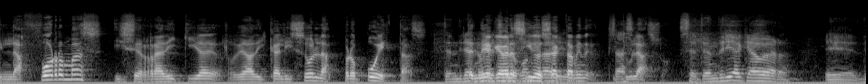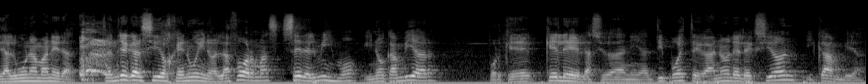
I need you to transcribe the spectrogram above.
en las formas y se radica- radicalizó en las propuestas. Tendría, que haber sido exactamente O sea, titulazo. Se, se tendría que haber, eh, de alguna manera, tendría que haber sido genuino en las formas, ser el mismo y no cambiar, porque ¿qué lee la ciudadanía? El tipo este ganó la elección y cambia.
